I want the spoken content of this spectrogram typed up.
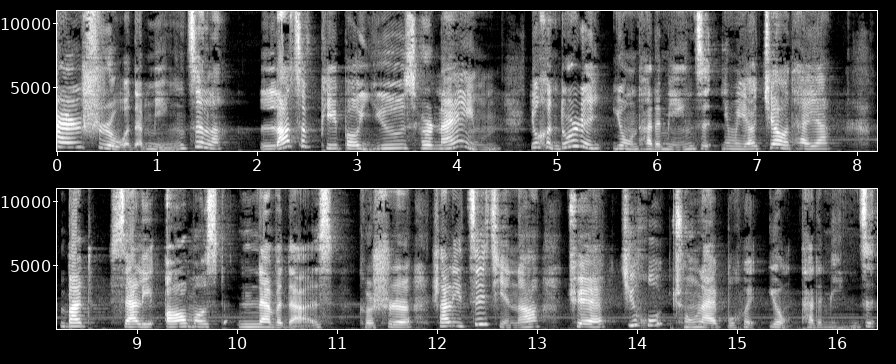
然是我的名字了。” Lots of people use her name. 有很多人用她的名字，因为要叫她呀。But Sally almost never does. 可是莎莉自己呢，却几乎从来不会用她的名字。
